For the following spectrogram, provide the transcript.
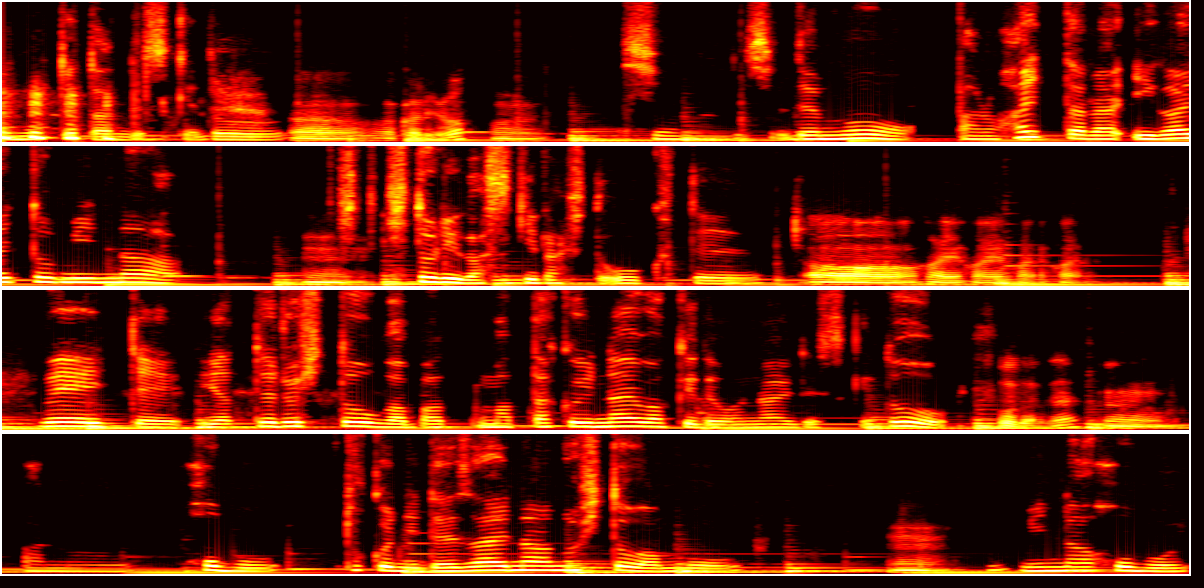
思ってたんですけど、あ、うん、わかるよ。うん。そうなんですよ。でも、あの、入ったら意外とみんな、一人が好きな人多くて、ああ、はいはいはいはい。ウェイってやってる人がば全くいないわけではないですけど、そうだね。うん。あの、ほぼ、特にデザイナーの人はもう、うん。みんなほぼ、い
